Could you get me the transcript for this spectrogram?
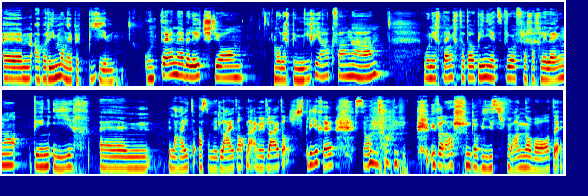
ähm, aber immer nebenbei. Und dann eben letztes Jahr als ich bei Michi angefangen habe, wo ich dachte, da bin ich jetzt beruflich ein bisschen länger, bin ich ähm, leider, also nicht leider, nein, nicht leider streichen, sondern überraschenderweise schwanger geworden.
